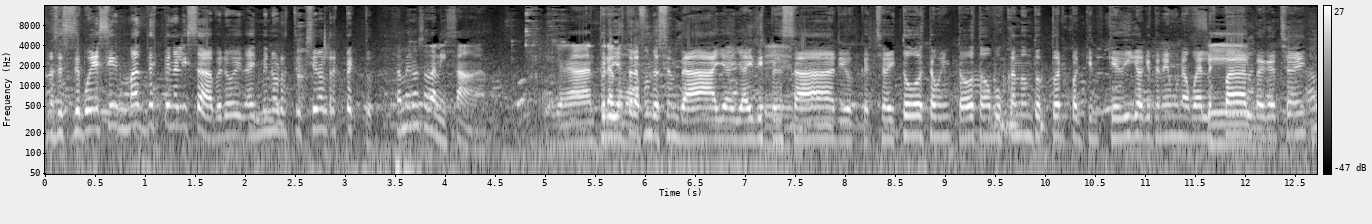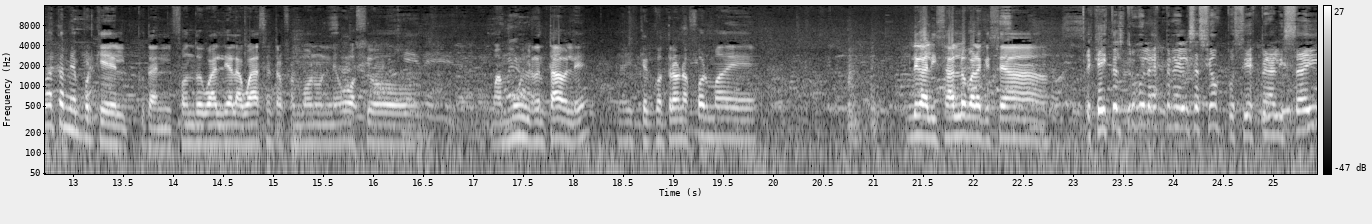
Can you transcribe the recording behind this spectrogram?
no sé si se puede decir más despenalizada, pero hay menos restricción al respecto. Está menos satanizada. Antes Pero ya está la Fundación Daya, ya hay Sí. dispensarios, ¿cachai? Todos estamos, todos estamos buscando un doctor para que, que diga que tenemos una weá en la Sí. espalda, ¿cachai? Además también porque el, puta, en el fondo igual ya la weá se transformó en un negocio más muy rentable. Hay que encontrar una forma de legalizarlo para que sea... Es que ahí está el truco de la despenalización, pues si despenalizáis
